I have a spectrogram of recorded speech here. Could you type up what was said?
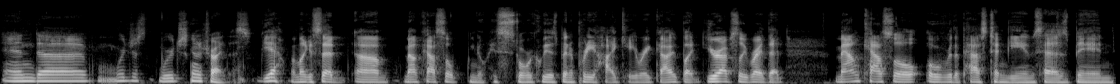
and uh, we're just we're just going to try this. Yeah, and like I said, um, Mountcastle, you know, historically has been a pretty high K rate guy, but you're absolutely right that Mountcastle over the past ten games has been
